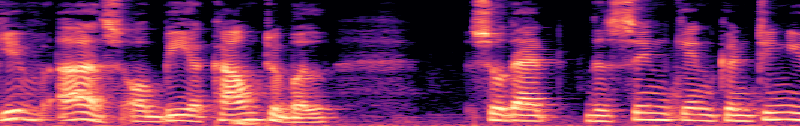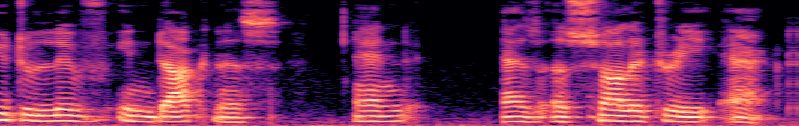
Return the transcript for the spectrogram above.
give us or be accountable so that the sin can continue to live in darkness and as a solitary act.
